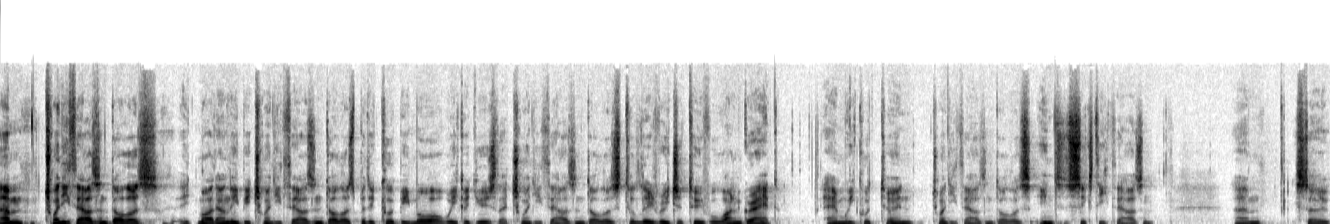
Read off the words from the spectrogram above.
Um, $20,000, it might only be $20,000, but it could be more. We could use that $20,000 to leverage a two for one grant, and we could turn $20,000 into 60000 um, so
